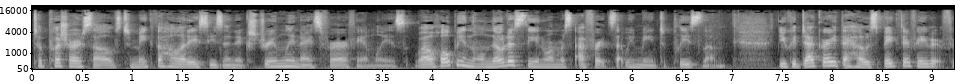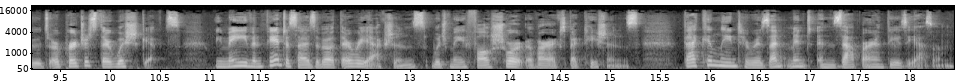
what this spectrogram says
to push ourselves to make the holiday season extremely nice for our families, while hoping they'll notice the enormous efforts that we made to please them. You could decorate the house, bake their favorite foods, or purchase their wish gifts. We may even fantasize about their reactions, which may fall short of our expectations. That can lead to resentment and zap our enthusiasm.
